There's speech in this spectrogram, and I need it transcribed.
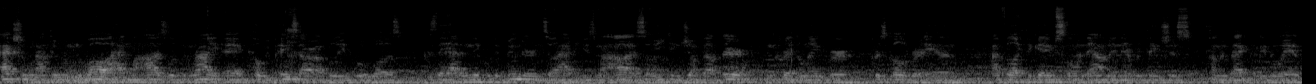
actually, when I threw him the ball, I had my eyes looking right at Kobe Paysour, I believe who it was, because they had a nickel defender, and so I had to use my eyes so he can jump out there and create a lane for Chris Culver. And I feel like the game's slowing down and everything's just coming back to me the way, it,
